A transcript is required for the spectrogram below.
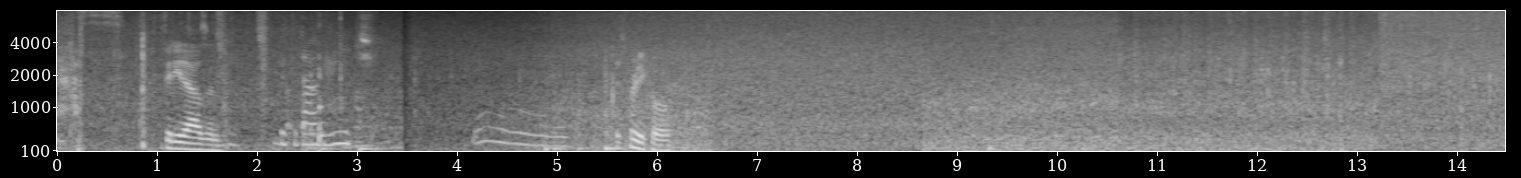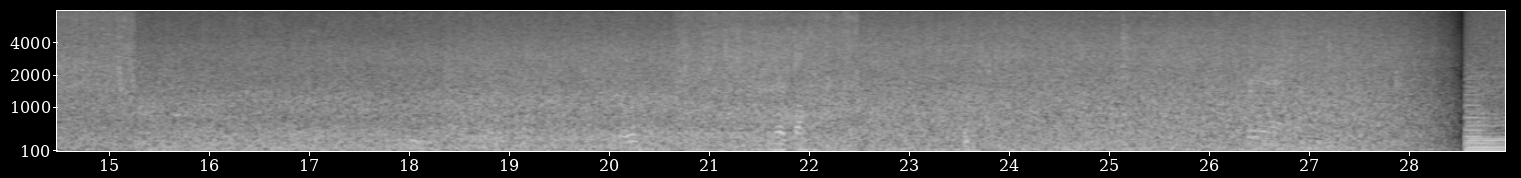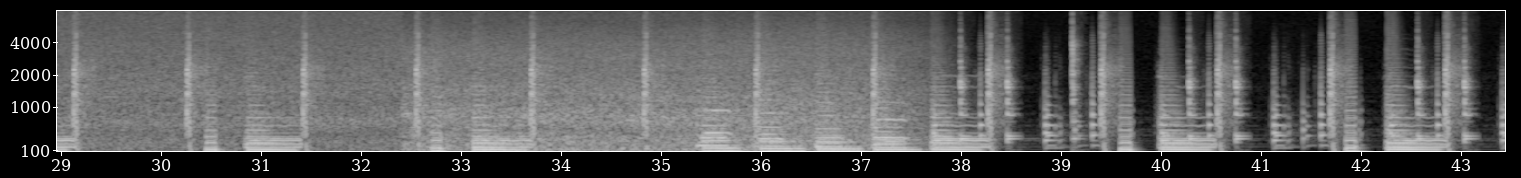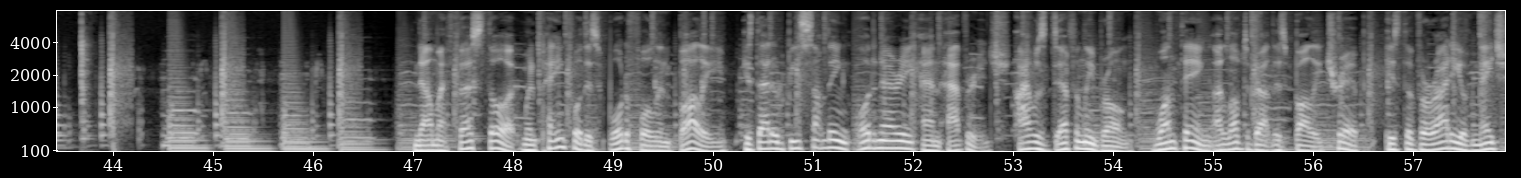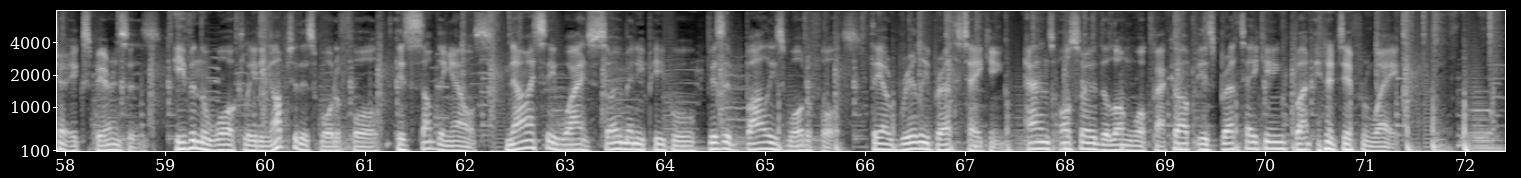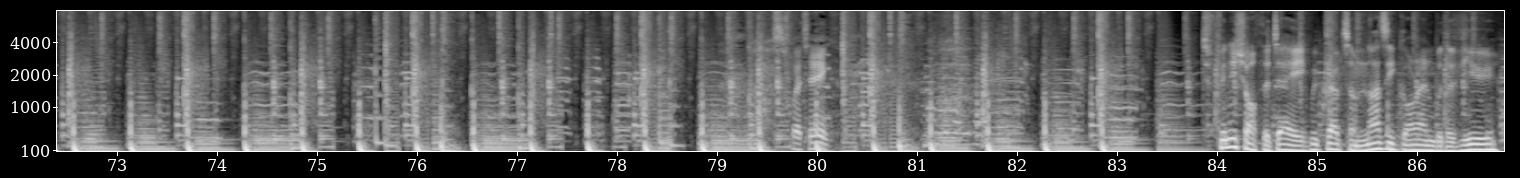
Yes. 50,000. 50,000 each. Ooh. It's pretty cool. Now, my first thought when paying for this waterfall in Bali is that it would be something ordinary and average. I was definitely wrong. One thing I loved about this Bali trip is the variety of nature experiences. Even the walk leading up to this waterfall is something else. Now I see why so many people visit Bali's waterfalls. They are really breathtaking, and also the long walk back up is breathtaking, but in a different way. Sweating. To finish off the day, we grabbed some nasi goreng with a view.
